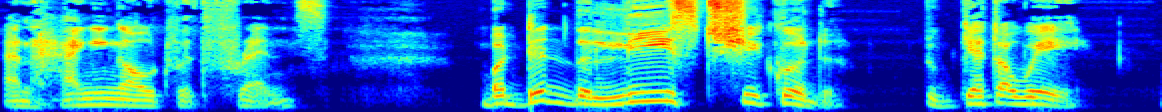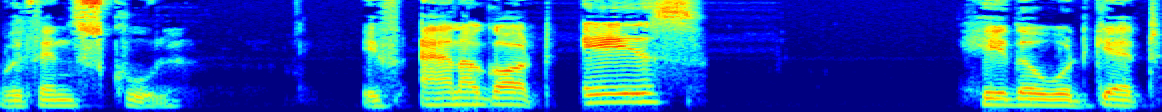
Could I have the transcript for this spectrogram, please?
and hanging out with friends, but did the least she could to get away within school. If Anna got A's, Heather would get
